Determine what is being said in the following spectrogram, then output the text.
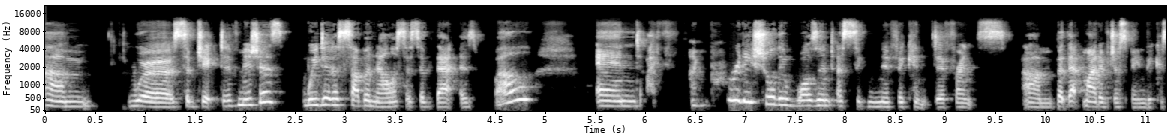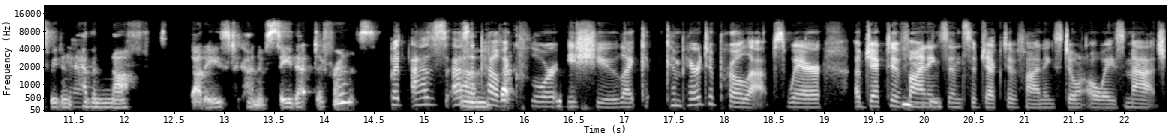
um, were subjective measures. We did a sub analysis of that as well, and I, am pretty sure there wasn't a significant difference, um, but that might have just been because we didn't yeah. have enough studies to kind of see that difference. But as as um, a pelvic but, floor issue, like compared to prolapse, where objective mm-hmm. findings and subjective findings don't always match,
